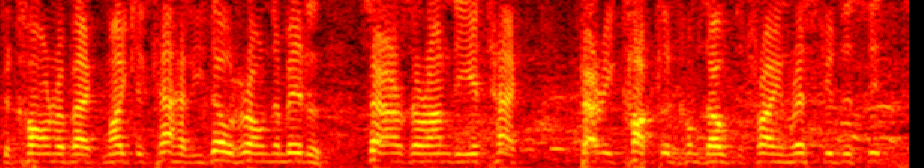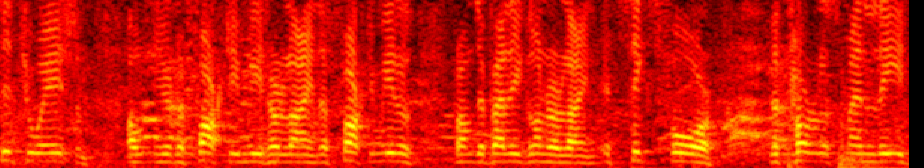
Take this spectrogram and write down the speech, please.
The cornerback Michael Cahill, he's out around the middle. Sars are on the attack. Barry Coughlin comes out to try and rescue the situation out near the 40 metre line. That's 40 metres from the Ballygunner line. It's 6 4. The Thurles men lead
